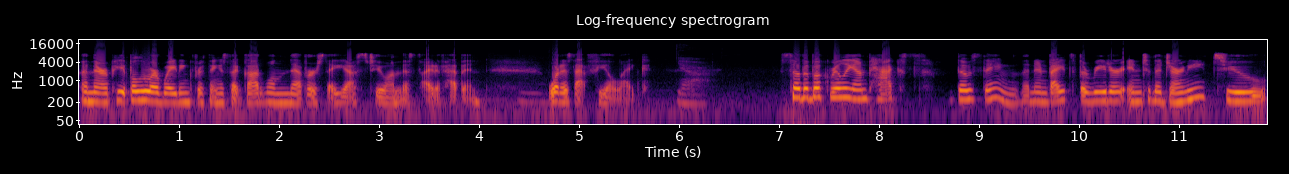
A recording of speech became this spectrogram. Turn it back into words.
And there are people who are waiting for things that God will never say yes to on this side of heaven. Mm. What does that feel like? Yeah. So the book really unpacks those things and invites the reader into the journey to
